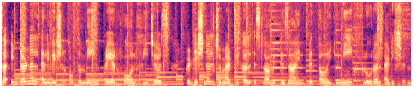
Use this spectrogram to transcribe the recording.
the internal elevation of the main prayer hall features traditional geometrical Islamic design with a unique floral addition.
